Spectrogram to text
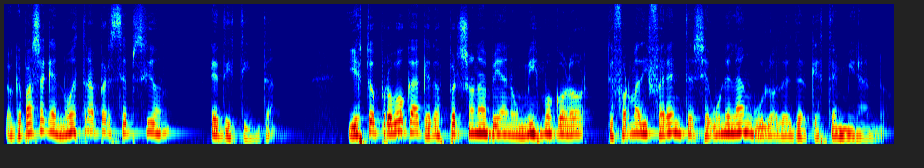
Lo que pasa es que nuestra percepción es distinta. Y esto provoca que dos personas vean un mismo color de forma diferente según el ángulo desde el que estén mirando.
